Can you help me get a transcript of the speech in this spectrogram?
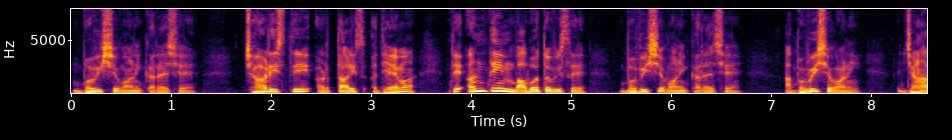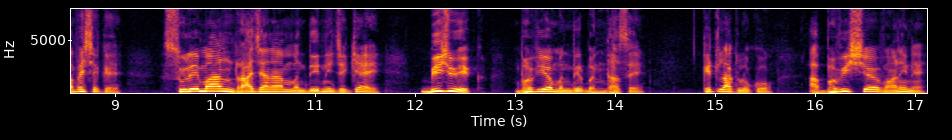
ભવિષ્યવાણી કરે છે. ચાળીસથી અડતાળીસ અધ્યાયમાં તે અંતિમ બાબતો વિશે ભવિષ્યવાણી કરે છે. આ ભવિષ્યવાણી જણાવે છે કે સુલેમાન રાજાના મંદિરની જગ્યાએ બીજું એક ભવ્ય મંદિર બંધાશે. કેટલાક લોકો આ ભવિષ્યવાણીને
